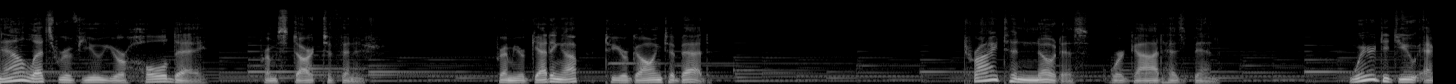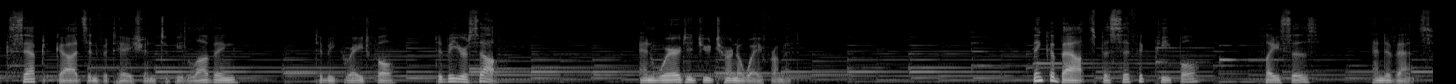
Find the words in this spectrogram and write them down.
Now let's review your whole day from start to finish, from your getting up to your going to bed. Try to notice where God has been. Where did you accept God's invitation to be loving, to be grateful, to be yourself? And where did you turn away from it? Think about specific people, places, and events.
